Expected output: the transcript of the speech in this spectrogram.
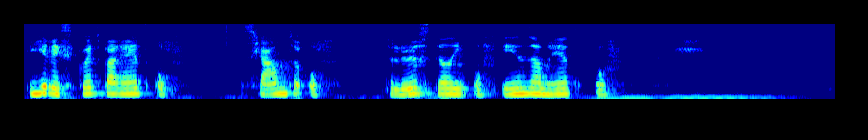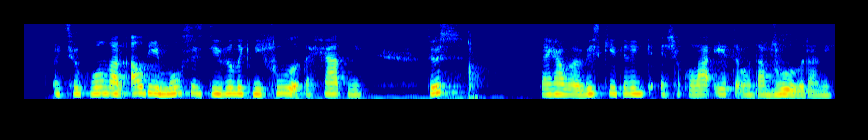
hier is kwetsbaarheid of schaamte of teleurstelling of eenzaamheid of het is gewoon van al die emoties die wil ik niet voelen. Dat gaat niet. Dus dan gaan we whisky drinken en chocola eten, want dan voelen we dat niet.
